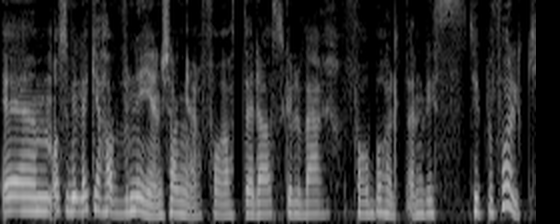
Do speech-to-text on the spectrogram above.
Um, og så ville jeg ikke havne i en sjanger for at det da skulle være forbeholdt en viss type folk.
